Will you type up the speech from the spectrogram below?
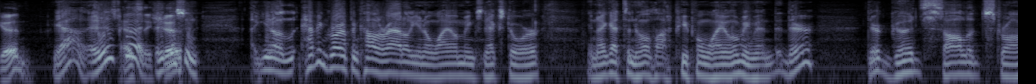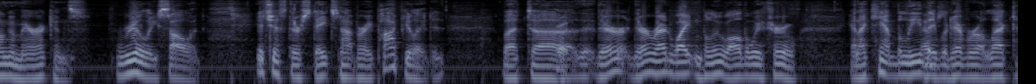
Good. Yeah, it is good. Listen, you know, having grown up in Colorado, you know, Wyoming's next door, and I got to know a lot of people in Wyoming. Man, they're they're good, solid, strong Americans. Really solid. It's just their state's not very populated, but uh, right. they're they're red, white, and blue all the way through. And I can't believe Absolutely. they would ever elect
